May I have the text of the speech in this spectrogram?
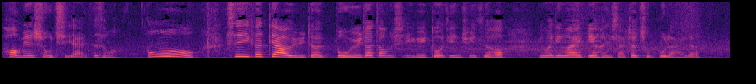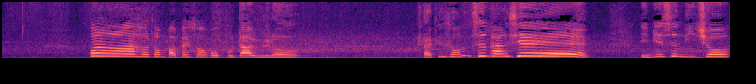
后面竖起来，这什么？哦，是一个钓鱼的、捕鱼的东西。鱼躲进去之后，因为另外一边很小，就出不来了。哇！河童宝贝说：“我捕到鱼喽。”小鸡说：“吃螃蟹，里面是泥鳅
